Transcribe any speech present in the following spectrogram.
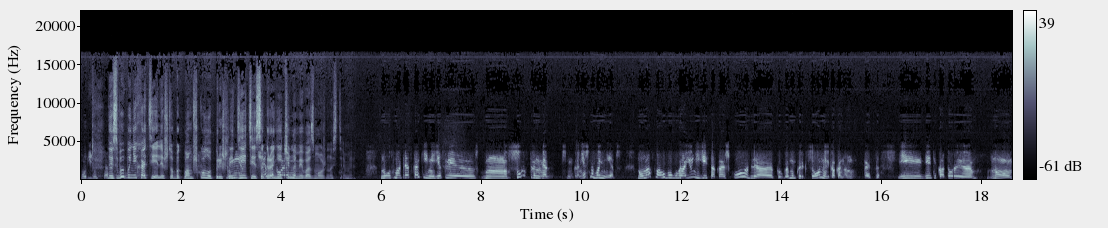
учимся. То есть вы бы не хотели, чтобы к вам в школу пришли Нет, дети с ограниченными говоря, возможностями? Ну, смотря с какими. Если с умственными, конечно бы нет. Но у нас, слава богу, в районе есть такая школа для ну, коррекционной, или как она называется. И дети, которые ну,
